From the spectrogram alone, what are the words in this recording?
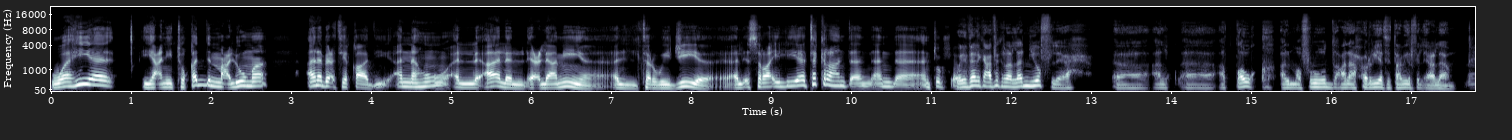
وهي يعني تقدم معلومة أنا باعتقادي أنه الآلة الإعلامية الترويجية الإسرائيلية تكره أن أن أن تكشف ولذلك على فكرة لن يفلح آه، آه، الطوق المفروض على حرية التعبير في الإعلام نعم.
